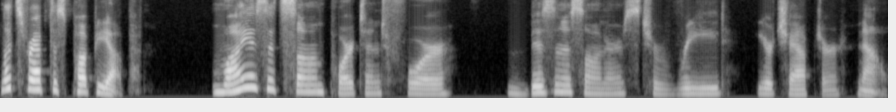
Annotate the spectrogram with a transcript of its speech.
let's wrap this puppy up. Why is it so important for business owners to read your chapter now?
